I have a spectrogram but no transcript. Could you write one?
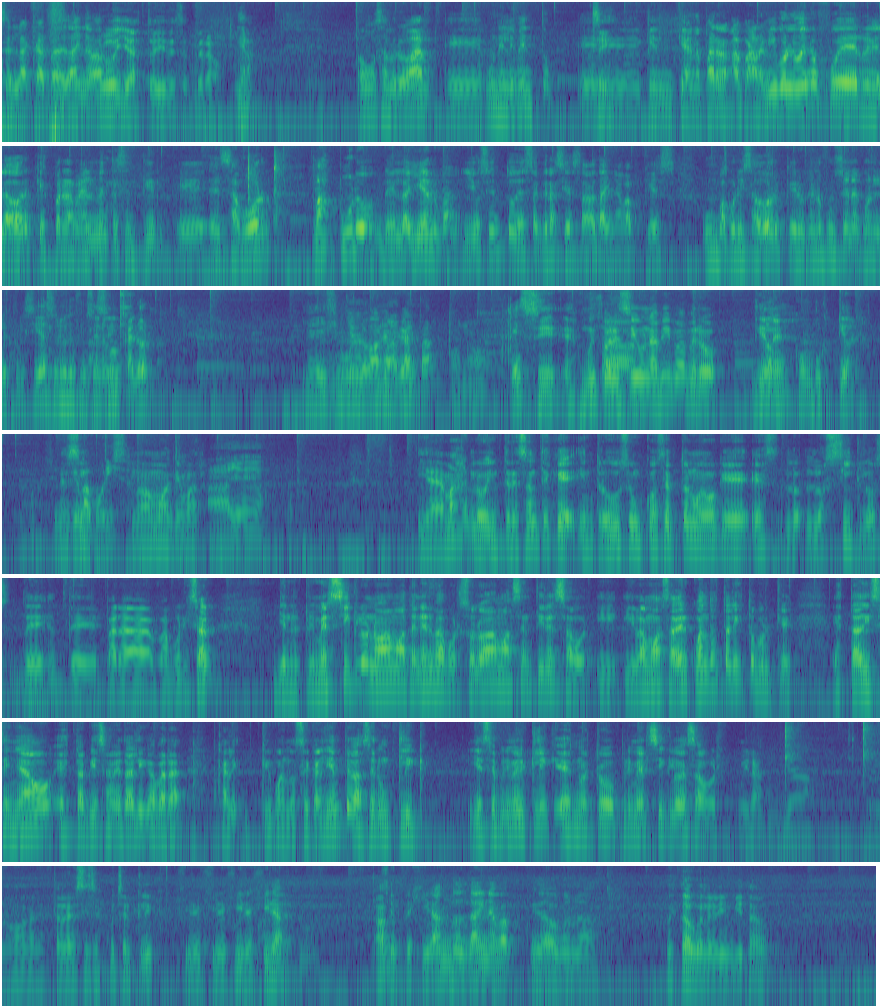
Hacer la cata de Dynavac. Yo ya estoy desesperado. Ya. Vamos a probar eh, un elemento eh, que, que para, para mí por lo menos fue revelador, que es para realmente sentir eh, el sabor más puro de la hierba. Y yo siento eso gracias a Dynavap, que es un vaporizador, pero que no funciona con electricidad, sino que funciona ¿Ah, sí? con calor. Y ahí Simón Ya, lo va a ¿una cargar. pipa o no? Es Sí, es muy O sea, parecido a una pipa, pero tiene... no combustiona, sino es que sin- vaporiza. No vamos a quemar. Ah, ya, ya. Y además lo interesante es que introduce un concepto nuevo que es lo- los ciclos de, de- para vaporizar. Y en el primer ciclo no vamos a tener vapor, solo vamos a sentir el sabor. Y, y vamos a saber cuándo está listo porque está diseñado esta pieza metálica para que cuando se caliente va a hacer un clic. Y ese primer clic es nuestro primer ciclo de sabor. Mira, Ya. lo vamos a calentar a ver si se escucha el clic. Gira, gira, gira, gira. ¿Ah? Siempre girando el Dynavap. Cuidado con la... Cuidado con el invitado.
